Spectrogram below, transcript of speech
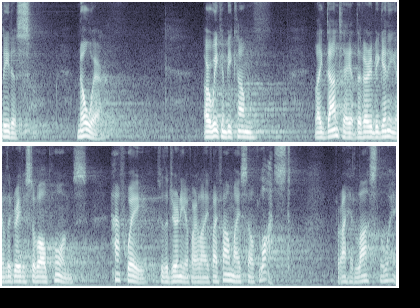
lead us nowhere. Or we can become like Dante at the very beginning of the greatest of all poems, halfway through the journey of our life. I found myself lost, for I had lost the way.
